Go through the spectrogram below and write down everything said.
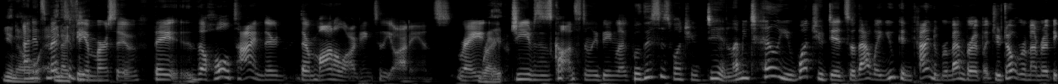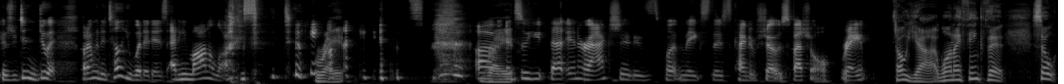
you know. and it's meant I to be think- immersive. They the whole time they're they're monologuing to the audience, right? Right. Like, Jeeves is constantly being like, "Well, this is what you did. Let me tell you what you did, so that way you can kind of remember it, but you don't remember it because you didn't do it. But I'm going to tell you what it is." And he monologues to the Right. audience. Um, Right. And so you, that interaction is what makes this kind of show special, right? Oh yeah. Well, and I think that so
